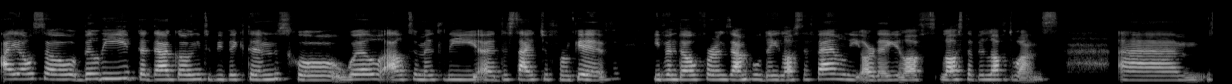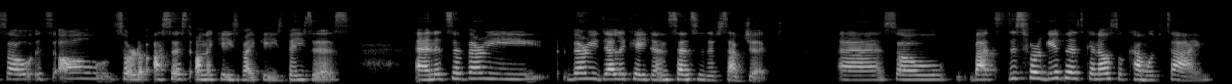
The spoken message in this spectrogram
I also believe that there are going to be victims who will ultimately uh, decide to forgive even though, for example, they lost a family or they lost lost a beloved ones. Um, so it's all sort of assessed on a case by case basis, and it's a very very delicate and sensitive subject. Uh, so, but this forgiveness can also come with time.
